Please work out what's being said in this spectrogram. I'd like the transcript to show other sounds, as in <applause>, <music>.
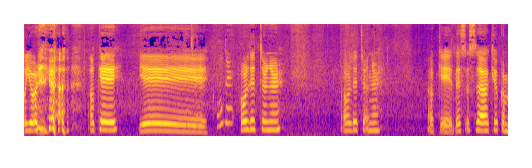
Oh, You're <laughs> okay. Yay. Hold it. Hold it, Turner. Hold it, Turner. Okay, this is a cucumber.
